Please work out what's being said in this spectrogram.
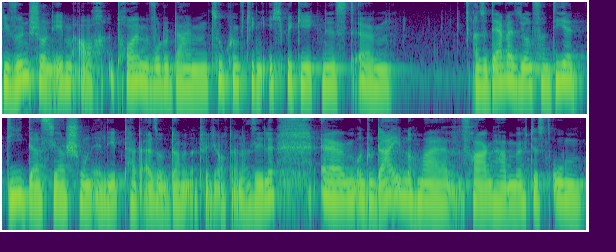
die Wünsche und eben auch Träume, wo du deinem zukünftigen Ich begegnest, ähm, also der Version von dir, die das ja schon erlebt hat, also damit natürlich auch deiner Seele, ähm, und du da eben nochmal Fragen haben möchtest, um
